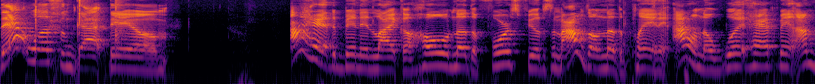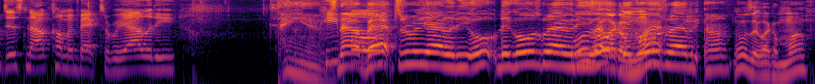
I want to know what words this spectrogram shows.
That was some goddamn. I had to been in like a whole nother force field or something. I was on another planet. I don't know what happened. I'm just now coming back to reality. Damn. People, Snap back to reality. Oh, there goes gravity. What was oh, like a month? Gravity. Huh? What was it, like a month?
